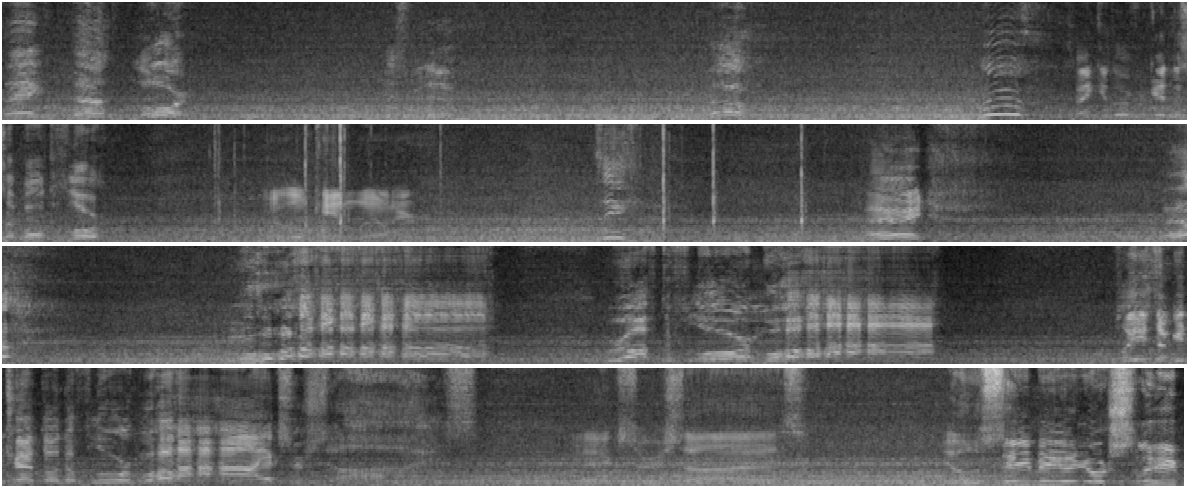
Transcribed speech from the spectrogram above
Thank the Lord. Yes, we do. Oh. Woo. Thank you, Lord, for getting us up off the floor. Got a little candle down here. See? Alright. Well. We're off the floor. Please don't get trapped on the floor. Exercise. Exercise. You'll see me in your sleep.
